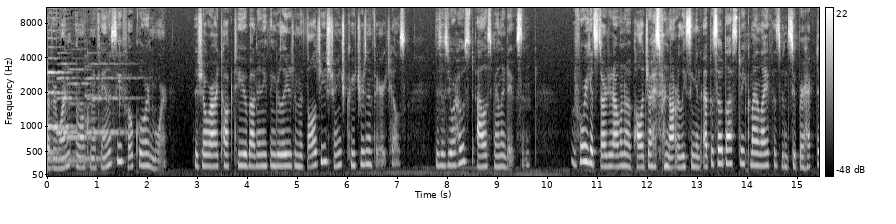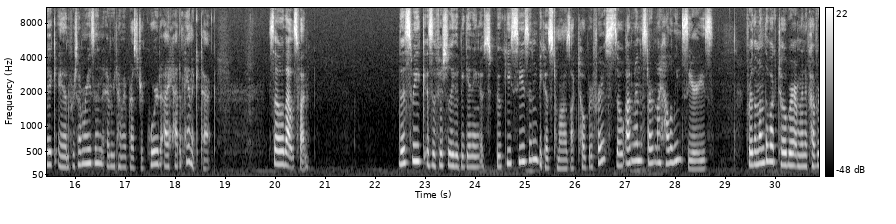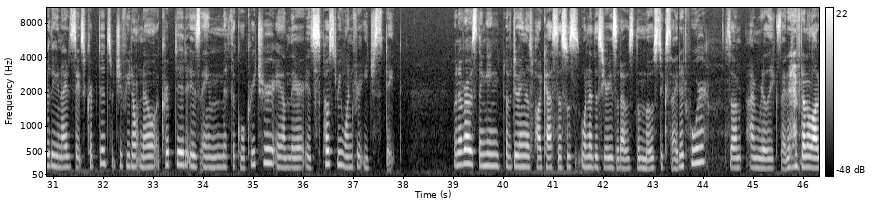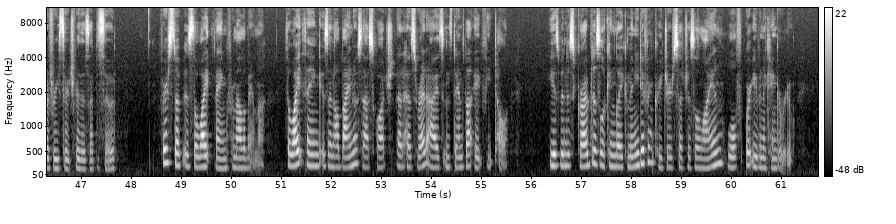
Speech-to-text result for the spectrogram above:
everyone, and welcome to Fantasy, Folklore, and More, the show where I talk to you about anything related to mythology, strange creatures, and fairy tales. This is your host, Alice Bandler Davison. Before we get started, I want to apologize for not releasing an episode last week. My life has been super hectic, and for some reason, every time I pressed record, I had a panic attack. So that was fun. This week is officially the beginning of spooky season because tomorrow's October 1st, so I'm going to start my Halloween series. For the month of October, I'm going to cover the United States cryptids, which, if you don't know, a cryptid is a mythical creature and there is supposed to be one for each state. Whenever I was thinking of doing this podcast, this was one of the series that I was the most excited for, so I'm, I'm really excited. I've done a lot of research for this episode. First up is the White Thing from Alabama. The White Thing is an albino Sasquatch that has red eyes and stands about 8 feet tall. He has been described as looking like many different creatures, such as a lion, wolf, or even a kangaroo.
